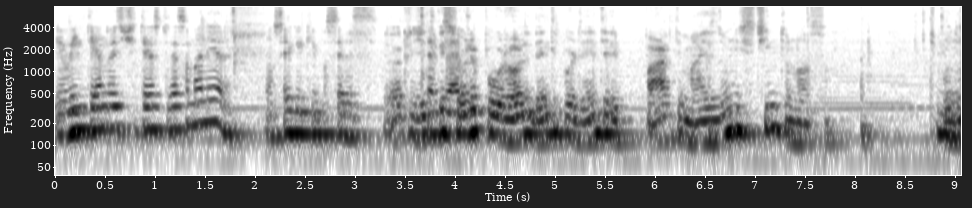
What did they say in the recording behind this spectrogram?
Eu entendo este texto dessa maneira. Não sei o que, que vocês. Eu acredito que esse olho por olho, dente por dente, ele parte mais de um instinto nosso. Tipo, de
